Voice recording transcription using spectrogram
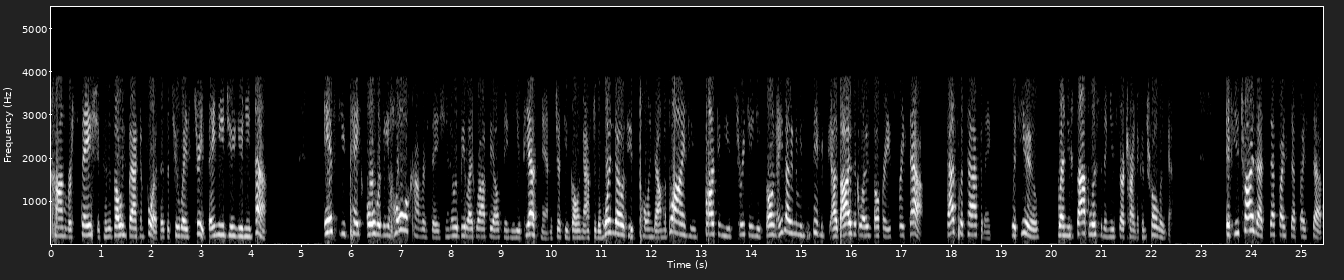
conversation because it's always back and forth. It's a two way street. They need you, you need them. If you take over the whole conversation, it would be like Raphael seeing the UPS man. It's just he's going after the windows, he's pulling down the blinds, he's barking, he's shrieking, he's throwing. He doesn't even see his eyes are glazed over. He's freaked out. That's what's happening with you when you stop listening. You start trying to control again. If you try that step by step by step,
